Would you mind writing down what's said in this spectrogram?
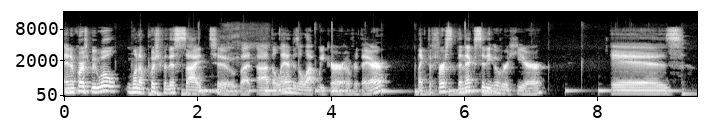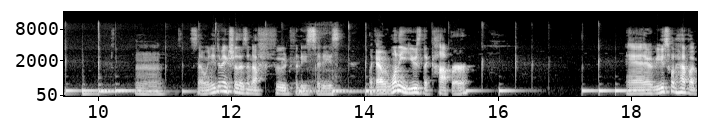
and of course, we will want to push for this side too, but uh, the land is a lot weaker over there. Like the first, the next city over here is... Hmm, so we need to make sure there's enough food for these cities. Like I would want to use the copper. And it would be useful to have a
